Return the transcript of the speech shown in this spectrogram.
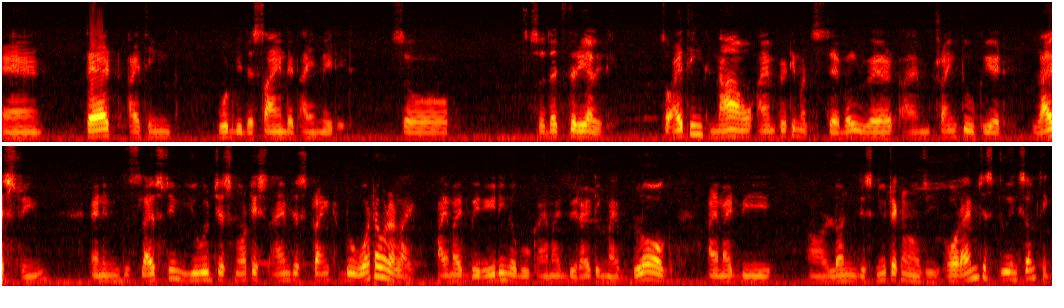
and that I think would be the sign that I made it so so that's the reality so I think now I'm pretty much stable where I'm trying to create live stream and in this live stream you would just notice I'm just trying to do whatever I like. I might be reading a book I might be writing my blog I might be uh, learning this new technology or I'm just doing something.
